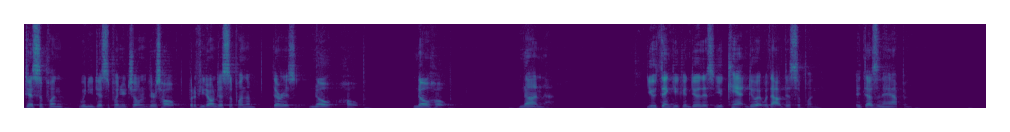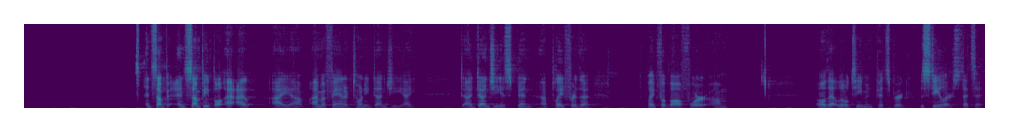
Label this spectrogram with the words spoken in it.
Discipline when you discipline your children, there's hope. But if you don't discipline them, there is no hope. No hope. None. You think you can do this. You can't do it without discipline. It doesn't happen. And some, and some people, I, I, um, I'm a fan of Tony Dungy. I, uh, Dungy has been uh, played for the played football for um, oh that little team in Pittsburgh, the Steelers. That's it.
